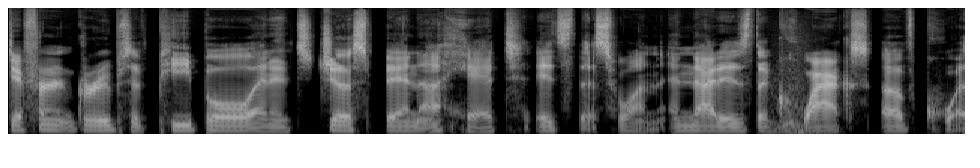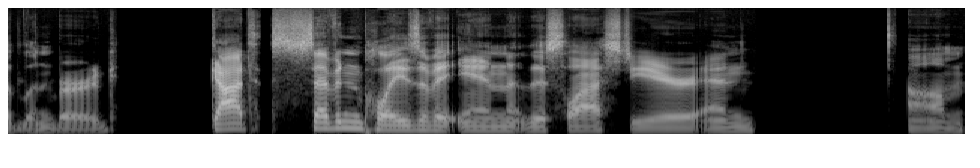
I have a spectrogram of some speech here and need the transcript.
different groups of people and it's just been a hit it's this one and that is the quacks of quedlinburg. Got seven plays of it in this last year and um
